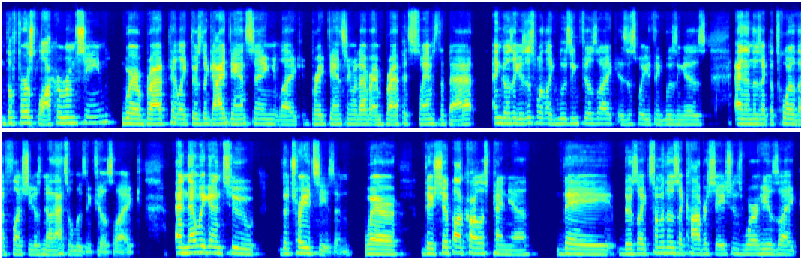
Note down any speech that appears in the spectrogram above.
the first locker room scene where Brad Pitt, like, there's the guy dancing, like break dancing, whatever, and Brad Pitt slams the bat and goes like, "Is this what like losing feels like? Is this what you think losing is?" And then there's like the toilet that flushed. She goes, "No, that's what losing feels like." And then we get into the trade season where they ship out Carlos Pena they there's like some of those like conversations where he's like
